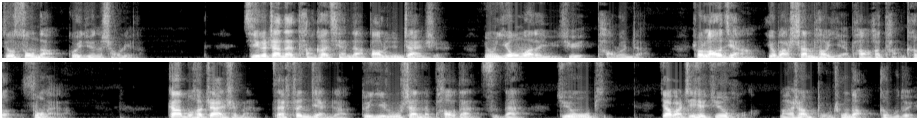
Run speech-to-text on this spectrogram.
就送到贵军的手里了。几个站在坦克前的八路军战士用幽默的语句讨论着，说老蒋又把山炮、野炮和坦克送来了。干部和战士们在分拣着堆积如山的炮弹、子弹、军用物品，要把这些军火马上补充到各部队，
